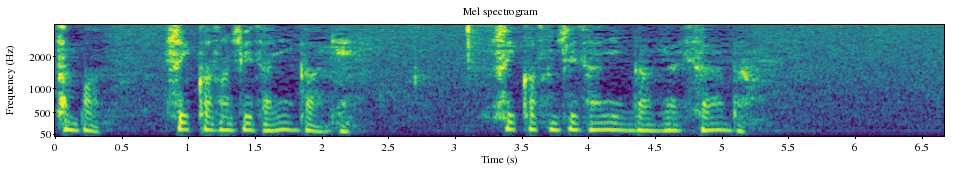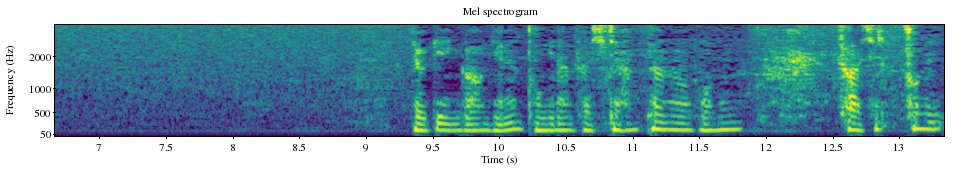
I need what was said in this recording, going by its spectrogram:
3번 수익과 손실 사이 인과관계 수익과 손실 사이 인과관계가 있어야 한다. 여기 인과관계는 동일한 사실의 한편으로는 사실 손,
